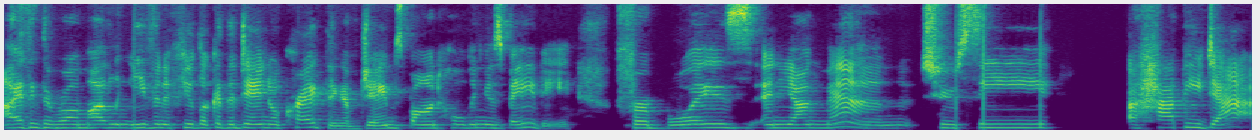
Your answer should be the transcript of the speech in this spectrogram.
I think the role modeling, even if you look at the Daniel Craig thing of James Bond holding his baby, for boys and young men to see a happy dad,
